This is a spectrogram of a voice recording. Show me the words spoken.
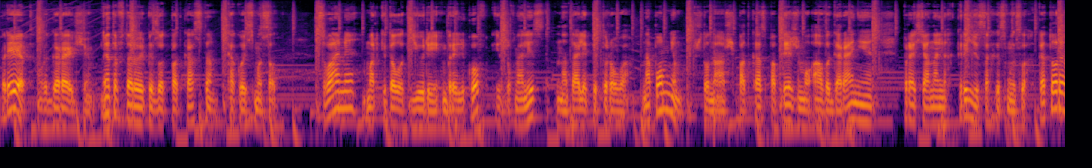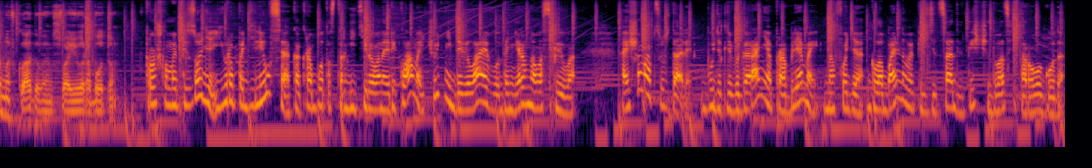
Привет, выгорающие! Это второй эпизод подкаста «Какой смысл?». С вами маркетолог Юрий Бреляков и журналист Наталья Петрова. Напомним, что наш подкаст по-прежнему о выгорании, профессиональных кризисах и смыслах, которые мы вкладываем в свою работу. В прошлом эпизоде Юра поделился, как работа с таргетированной рекламой чуть не довела его до нервного срыва. А еще мы обсуждали, будет ли выгорание проблемой на фоне глобального пиздеца 2022 года.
